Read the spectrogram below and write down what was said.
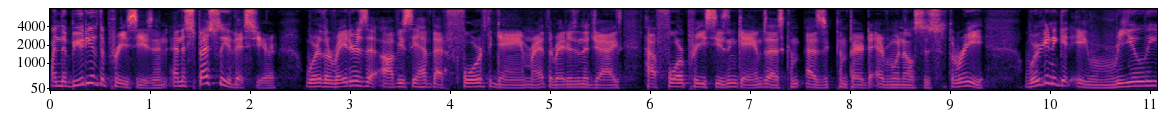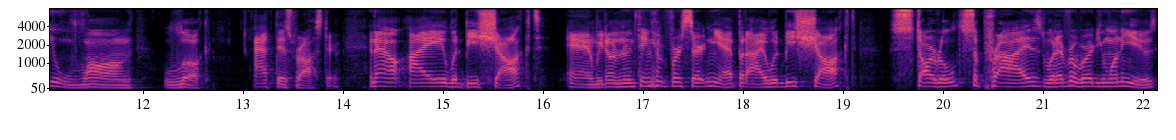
And the beauty of the preseason, and especially this year, where the Raiders obviously have that fourth game, right? The Raiders and the Jags have four preseason games as com- as compared to everyone else's three. We're going to get a really long look at this roster. Now, I would be shocked, and we don't know anything for certain yet, but I would be shocked, startled, surprised, whatever word you want to use,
